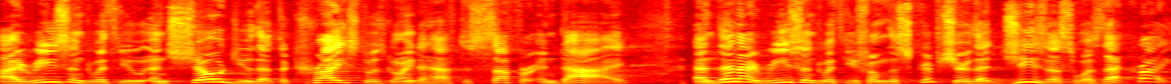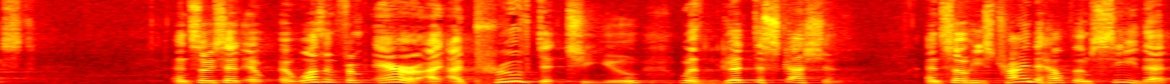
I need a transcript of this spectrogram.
I reasoned with you and showed you that the Christ was going to have to suffer and die. And then I reasoned with you from the scripture that Jesus was that Christ. And so he said, It, it wasn't from error. I, I proved it to you with good discussion. And so he's trying to help them see that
